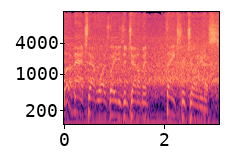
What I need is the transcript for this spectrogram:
What a match that was, ladies and gentlemen. Thanks for joining us.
